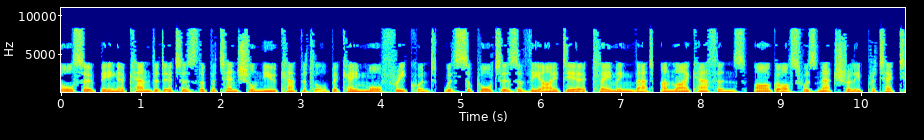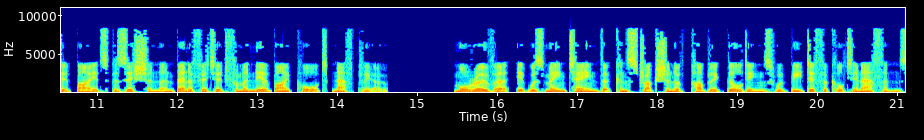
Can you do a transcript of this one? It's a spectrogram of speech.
also being a candidate as the potential new capital became more frequent, with supporters of the idea claiming that, unlike Athens, Argos was naturally protected by its position and benefited from a nearby port Nafplio. Moreover, it was maintained that construction of public buildings would be difficult in Athens,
